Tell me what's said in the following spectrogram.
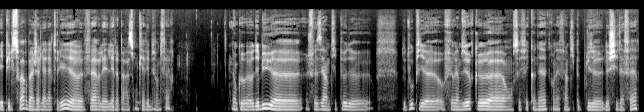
Et puis le soir, ben, j'allais à l'atelier euh, faire les, réparations qu'il y avait besoin de faire. Donc au début, euh, je faisais un petit peu de, de tout, puis euh, au fur et à mesure que on s'est fait connaître, qu'on a fait un petit peu plus de, de chiffre d'affaires,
